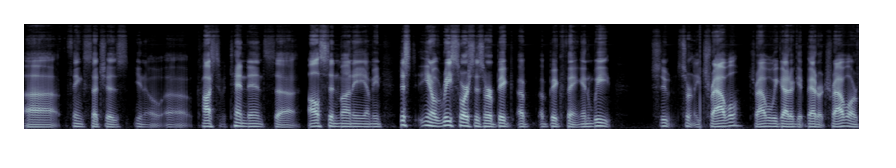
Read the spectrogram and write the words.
uh, things such as you know uh, cost of attendance, uh, Alston money. I mean, just you know resources are a big a, a big thing, and we certainly travel. Travel, we got to get better at travel. Our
